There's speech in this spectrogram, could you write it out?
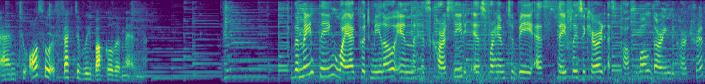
and to also effectively buckle them in. The main thing why I put Milo in his car seat is for him to be as safely secured as possible during the car trip.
